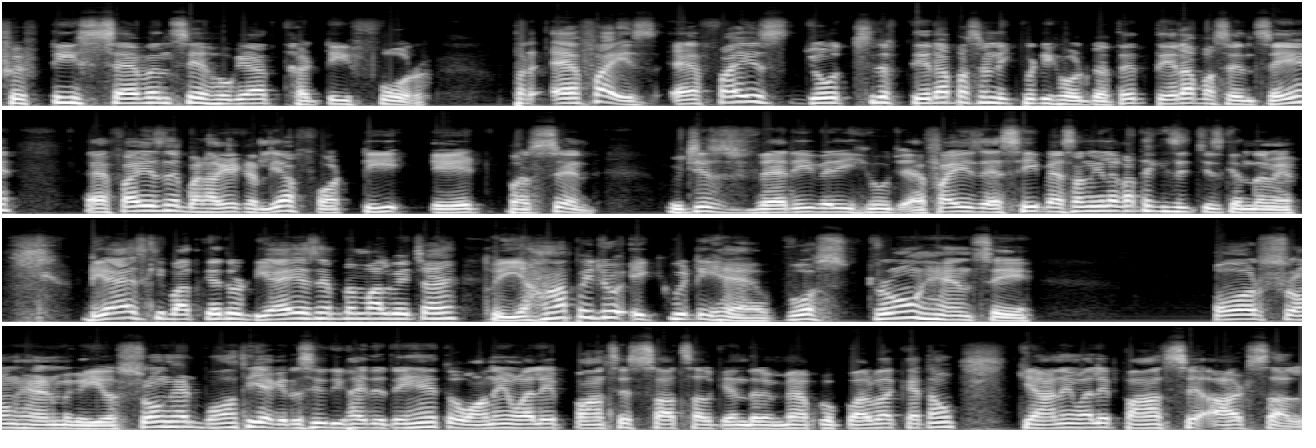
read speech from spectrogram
57 से हो गया 34 पर एफ़ आईज एफ़ आईज जो सिर्फ़ 13 परसेंट इक्विटी होल्ड करते तेरह परसेंट से एफ़ आईज ने बढ़ा के कर लिया 48 percent which is very very huge F I ऐसे ही पैसा नहीं लगाता किसी चीज़ के अंदर में। डी की बात करें तो डी ने अपना माल बेचा है। तो यहाँ पे जो इक्विटी है, वो स्ट्रॉन्ग हैंड से और स्ट्रॉन्ग हैंड में गई और स्ट्रॉन्ग हैंड बहुत ही एग्रेसिव दिखाई देते हैं। तो आने वाले पाँच से सात साल के अंदर मैं आपको बार बार कहता हूँ कि आने वाले पाँच से आठ साल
